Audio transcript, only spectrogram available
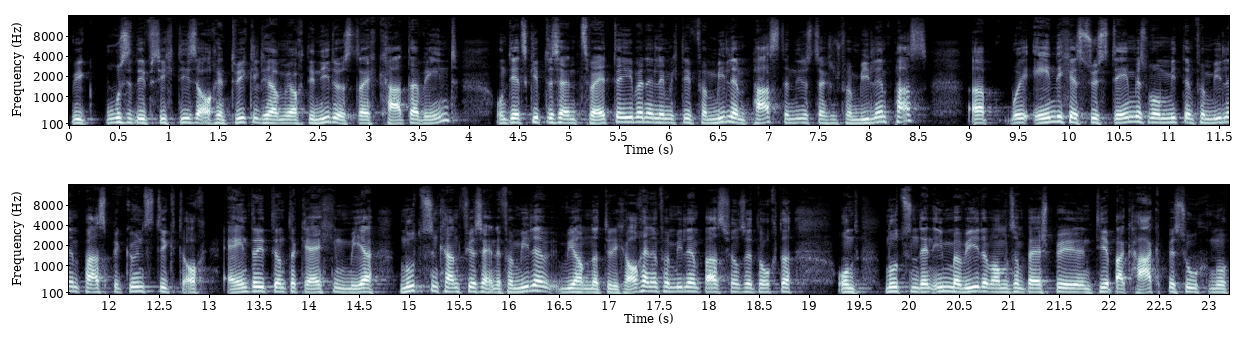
wie positiv sich dieser auch entwickelt. Hier haben wir auch die Niederösterreich-Karte erwähnt. Und jetzt gibt es eine zweite Ebene, nämlich den Familienpass, den niederösterreichischen Familienpass, äh, wo ein ähnliches System ist, wo man mit dem Familienpass begünstigt auch Eintritte und dergleichen mehr nutzen kann für seine Familie. Wir haben natürlich auch einen Familienpass für unsere Tochter und nutzen den immer wieder, wenn wir zum Beispiel den Tierpark Haag besuchen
